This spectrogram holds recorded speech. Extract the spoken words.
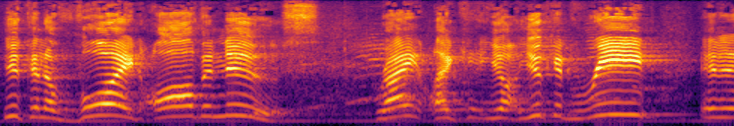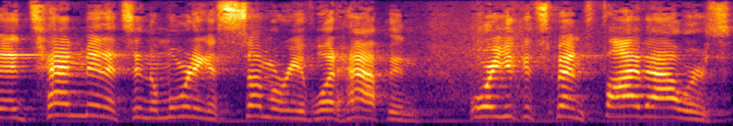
you can avoid all the news, right? Like you, know, you could read in, in 10 minutes in the morning a summary of what happened, or you could spend five hours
